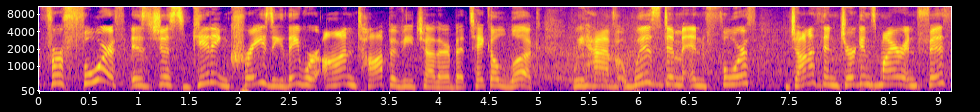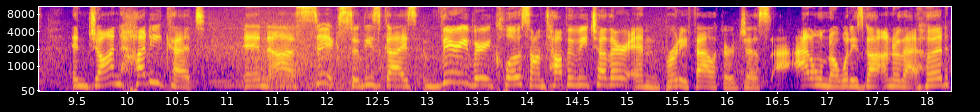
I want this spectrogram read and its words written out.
for fourth is just getting crazy. They were on top of each other, but take a look. We have Wisdom in fourth, Jonathan Jurgensmeyer in fifth, and John Honeycutt in uh, sixth. So these guys very, very close on top of each other. And Brody Falliker just, I don't know what he's got under that hood,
